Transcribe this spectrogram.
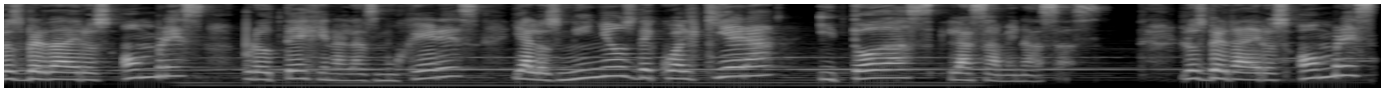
Los verdaderos hombres protegen a las mujeres y a los niños de cualquiera y todas las amenazas. Los verdaderos hombres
